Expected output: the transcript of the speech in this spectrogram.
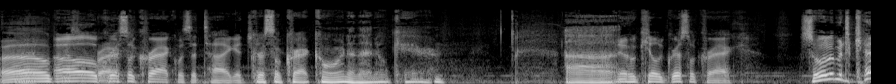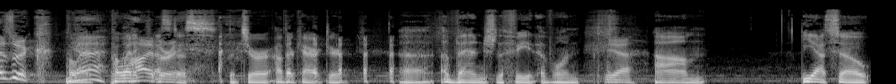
Oh, Oh, Crack. Gristle Crack was a tiger. Gristle crack corn, and I don't care. Uh, you know who killed Gristle Crack? Solomon Keswick. Poetic, poetic Highbury. justice. That's your other character. uh, avenge the feat of one. Yeah. Um, yeah, so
